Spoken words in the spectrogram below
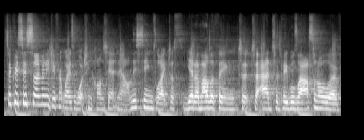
So Chris, there's so many different ways of watching content now, and this seems like just yet another thing to, to add to people's arsenal of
